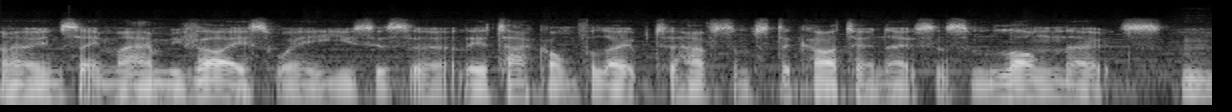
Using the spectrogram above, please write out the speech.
Uh, in say Miami Vice, where he uses uh, the attack envelope to have some staccato notes and some long notes, Hmm.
